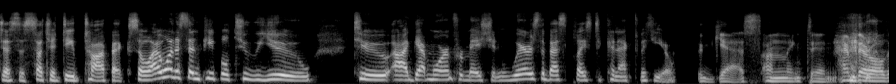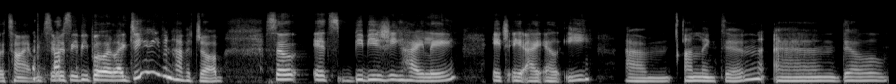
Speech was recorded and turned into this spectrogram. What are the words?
just is such a deep topic. So I want to send people to you to uh, get more information. Where's the best place to connect with you? yes on linkedin i'm there all the time seriously people are like do you even have a job so it's bbg haile h-a-i-l-e um, on linkedin and they'll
